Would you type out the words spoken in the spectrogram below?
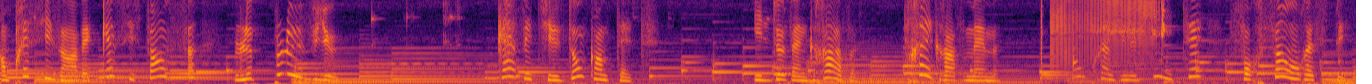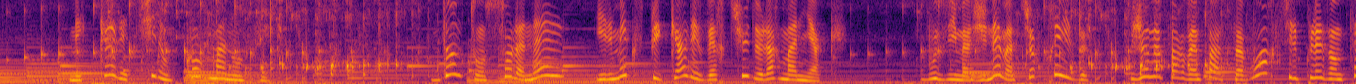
en précisant avec insistance le plus vieux. Qu'avait-il donc en tête? Il devint grave, très grave même, empreint d'une dignité forçant au respect. Mais qu'allait-il encore m'annoncer? D'un ton solennel, il m'expliqua les vertus de l'armagnac. Vous imaginez ma surprise Je ne parvins pas à savoir s'il plaisantait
